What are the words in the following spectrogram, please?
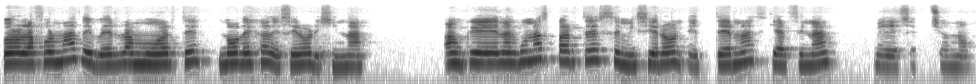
pero la forma de ver la muerte no deja de ser original, aunque en algunas partes se me hicieron eternas y al final me decepcionó.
